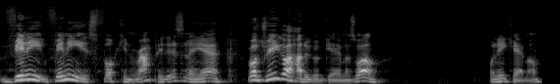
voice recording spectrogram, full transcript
Vinny Vinny is fucking rapid, isn't he? Yeah. Rodrygo had a good game as well. When he came on.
